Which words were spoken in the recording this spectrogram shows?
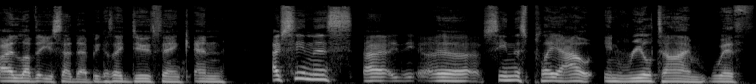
i love that you said that because i do think and i've seen this uh, uh seen this play out in real time with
